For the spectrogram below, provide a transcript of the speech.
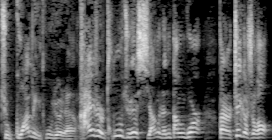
去管理突厥人，还是突厥降人当官但是这个时候，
